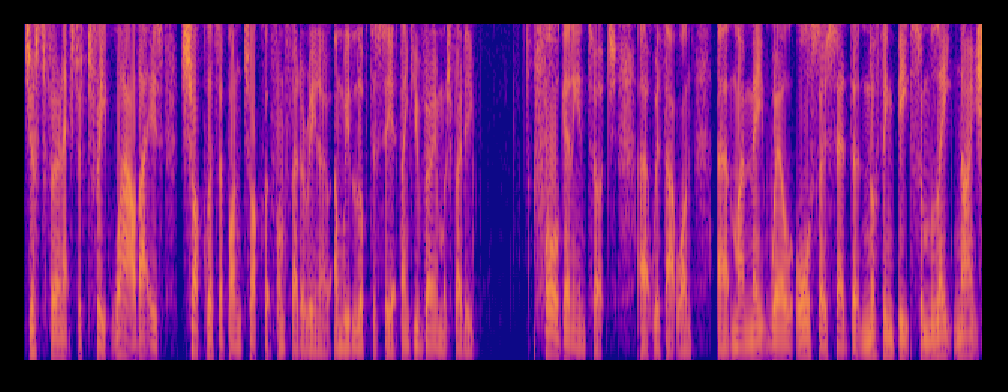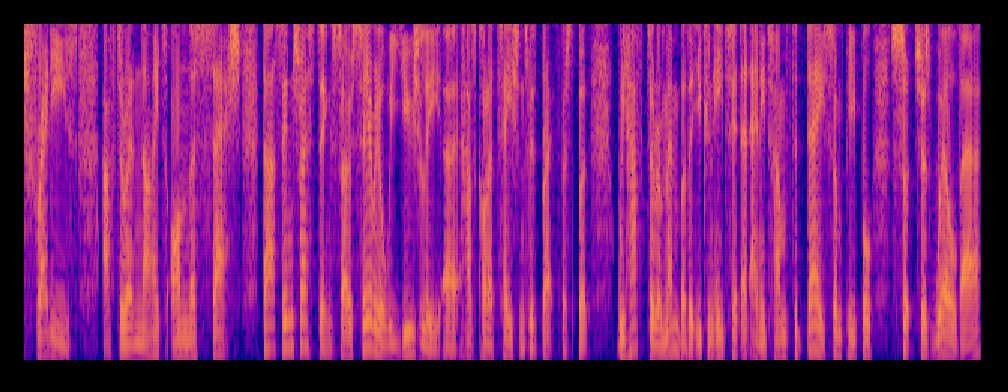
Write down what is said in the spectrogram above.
just for an extra treat. Wow, that is chocolate upon chocolate from Federino, and we'd love to see it. Thank you very much, Freddie for getting in touch uh, with that one. Uh, my mate Will also said that nothing beats some late night shreddies after a night on the sesh. That's interesting. So cereal we usually uh, has connotations with breakfast, but we have to remember that you can eat it at any time of the day. Some people, such as Will there,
